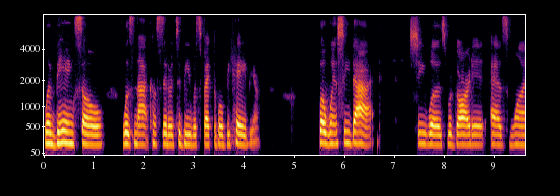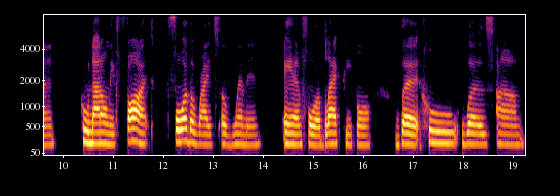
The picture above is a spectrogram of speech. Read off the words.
when being so was not considered to be respectable behavior. But when she died, she was regarded as one who not only fought for the rights of women and for Black people, but who was um,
